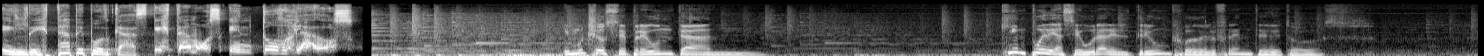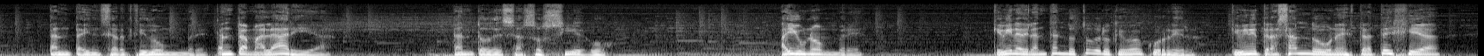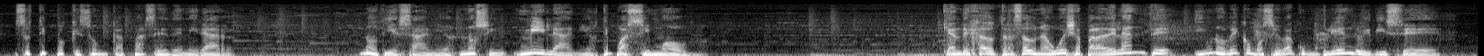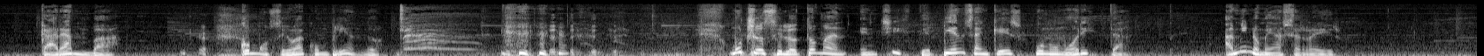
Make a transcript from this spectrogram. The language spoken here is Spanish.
El Destape Podcast. Estamos en todos lados. Y muchos se preguntan, ¿quién puede asegurar el triunfo del frente de todos? Tanta incertidumbre, tanta malaria, tanto desasosiego. Hay un hombre que viene adelantando todo lo que va a ocurrir, que viene trazando una estrategia, esos tipos que son capaces de mirar no 10 años, no sin, mil años, tipo Asimov, que han dejado trazada una huella para adelante y uno ve cómo se va cumpliendo y dice, caramba, ¿cómo se va cumpliendo? Muchos se lo toman en chiste, piensan que es un humorista. A mí no me hace reír,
